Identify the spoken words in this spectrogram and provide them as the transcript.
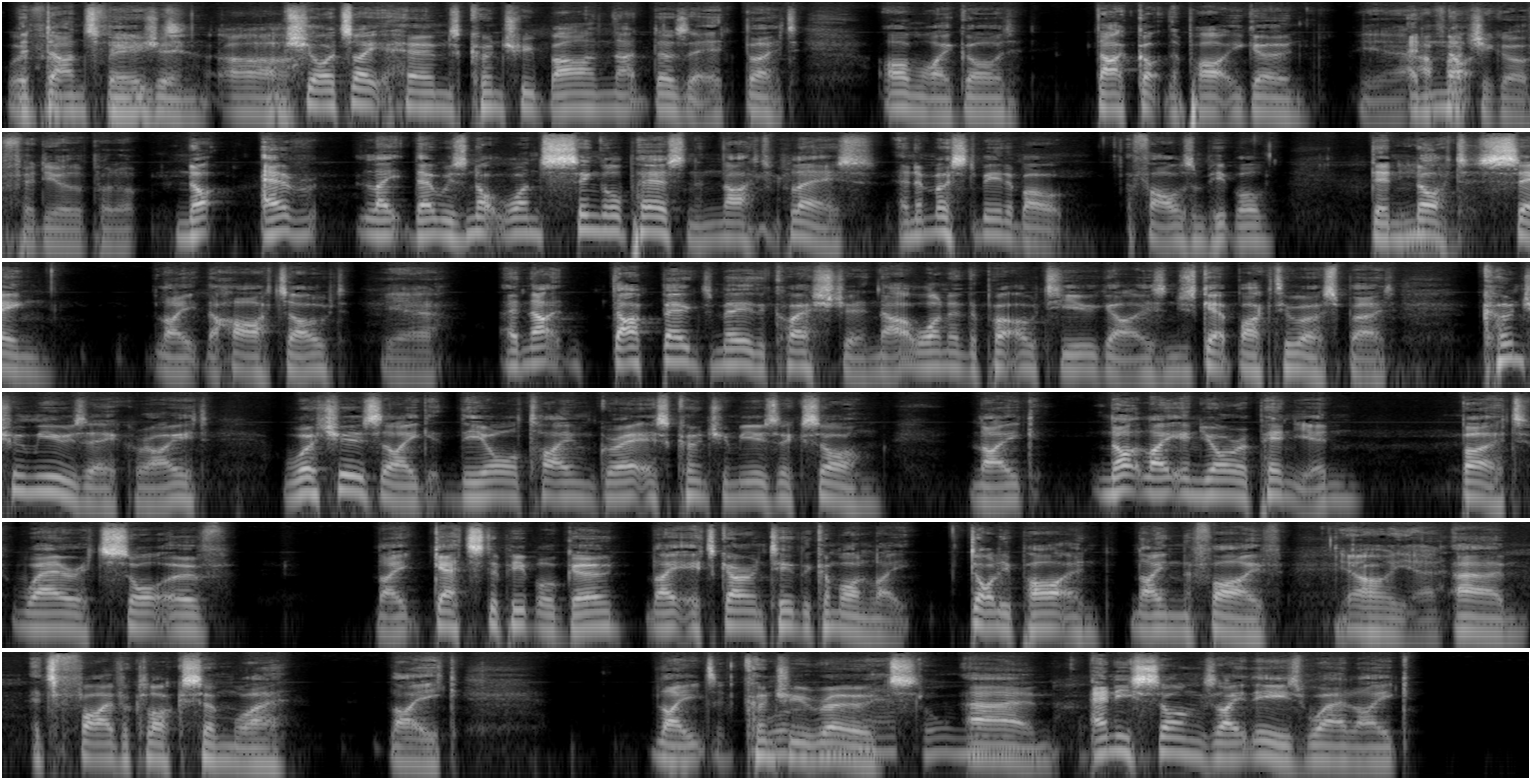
the dance version. Oh. I'm sure it's like Herm's Country Band that does it, but oh my god, that got the party going. Yeah, And I've not- actually got a video to put up. Not every like there was not one single person in that place, and it must have been about a thousand people. Did not sing like the hearts out. Yeah. And that that begs me the question that I wanted to put out to you guys and just get back to us. But country music, right? Which is like the all time greatest country music song? Like not like in your opinion, but where it sort of like gets the people going. Like it's guaranteed to come on. Like Dolly Parton, nine to five. Oh yeah. Um, it's five o'clock somewhere. Like like country roads. Um, any songs like these where like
